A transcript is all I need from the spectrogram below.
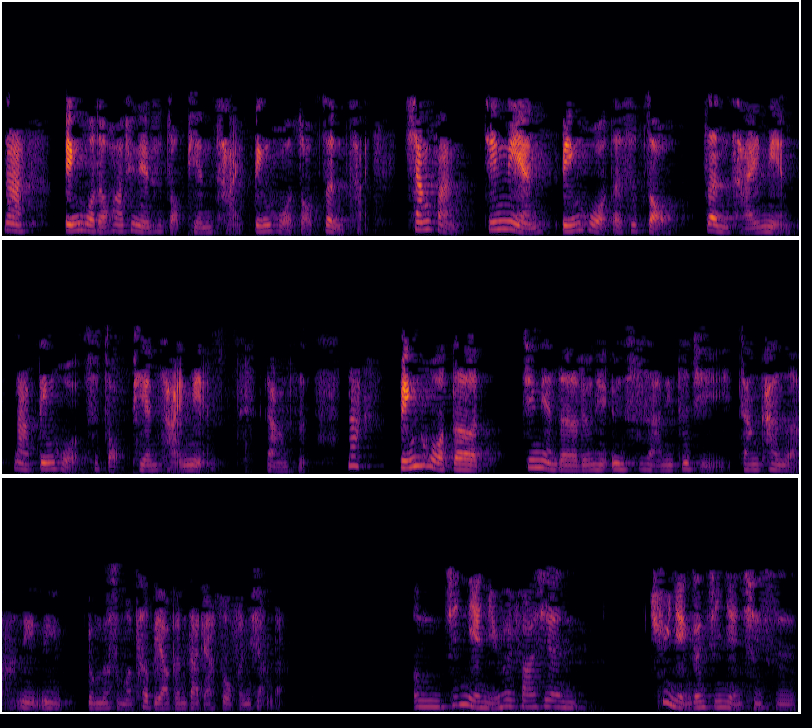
那丙火的话，去年是走偏财，丁火走正财。相反，今年丙火的是走正财年，那丁火是走偏财年，这样子。那丙火的今年的流年运势啊，你自己这样看了啊，你你有没有什么特别要跟大家做分享的？嗯，今年你会发现，去年跟今年其实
